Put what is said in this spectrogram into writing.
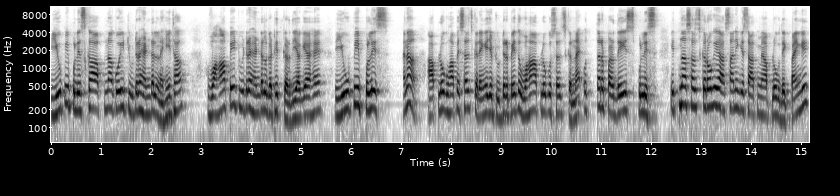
यूपी पुलिस का अपना कोई ट्विटर हैंडल नहीं था। वहाँ पे ट्विटर हैंडल गठित कर दिया गया है। यूपी पुलिस, है ना? आप लोग वहाँ पे सर्च करेंगे जब ट्विटर पे तो वहाँ आप लोग को सर्च करना है उत्तर प्रदेश पुलिस। इतना सर्च करोगे, आसानी के साथ में आप लोग देख पाएँगे।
